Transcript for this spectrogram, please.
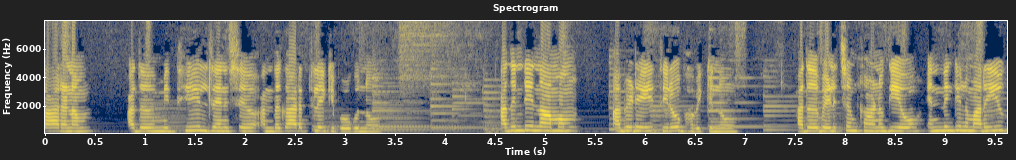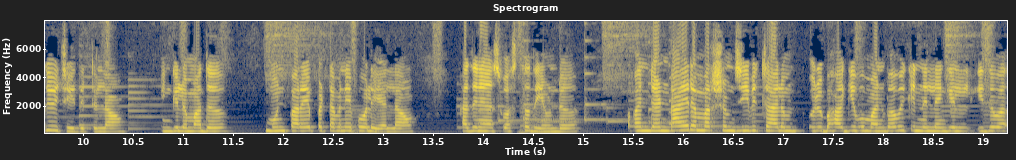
കാരണം അത് മിഥ്യയിൽ ജനിച്ച് അന്ധകാരത്തിലേക്ക് പോകുന്നു. അതിന്റെ നാമം അവിടെ തിരോഭവിക്കുന്നു. അത് വെളിച്ചം കാണുകയോ എന്തെങ്കിലും അറിയുകയോ ചെയ്തിട്ടില്ല. എങ്കിലും അത് മുൻ പറയപ്പെട്ടവനെ പോലെയല്ല. അതിന് സ്വസ്ഥതയുണ്ട്. അവൻ രണ്ടായിരം വർഷം ജീവിച്ചാലും ഒരു ഭാഗ്യവും അനുഭവിക്കുന്നില്ലെങ്കിൽ ഇത്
